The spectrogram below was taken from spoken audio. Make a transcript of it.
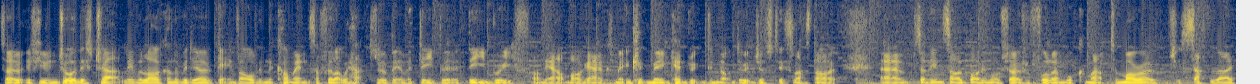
So if you've enjoyed this chat, leave a like on the video, get involved in the comments. I feel like we had to do a bit of a deeper debrief on the Alkmaar game because me, and Kendrick did not do it justice last night. Um, so the Inside Bodymoor show for Fulham will come out tomorrow, which is Saturday.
